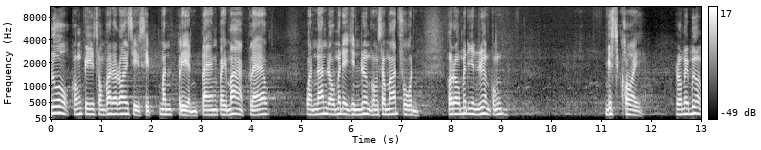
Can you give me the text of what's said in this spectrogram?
โลกของปี 2540 มันเปลี่ยนแปลงไปมากแล้ว วันนั้นเราไม่ได้ยินเรื่องของสมาร์ทโฟน เราไม่ได้ยินเรื่องของบิสคอยเราไม่เบื้อง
